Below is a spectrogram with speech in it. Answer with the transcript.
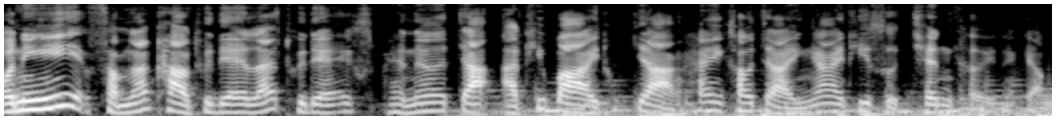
วันนี้สำนักข่าว Today และ Today Explainer จะอธิบายทุกอย่างให้เข้าใจง่ายที่สุดเช่นเคยนะครับ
